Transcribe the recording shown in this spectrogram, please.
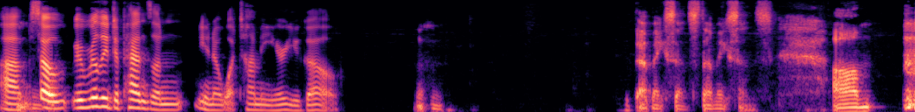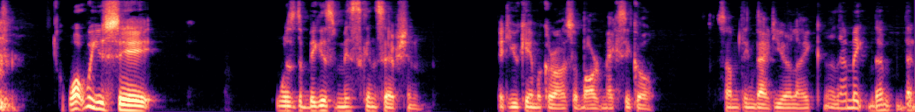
Um, Mhm. So it really depends on you know what time of year you go. Mhm. That makes sense. That makes sense. Um, what would you say was the biggest misconception that you came across about Mexico? Something that you're like, oh, that make that that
